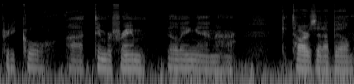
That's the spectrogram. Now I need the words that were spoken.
pretty cool uh, timber frame building and uh, guitars that I build.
